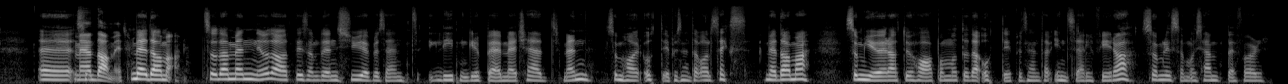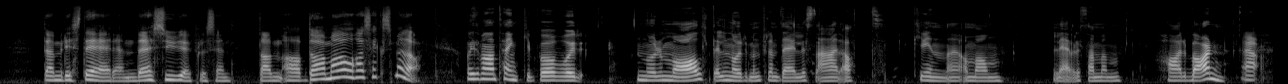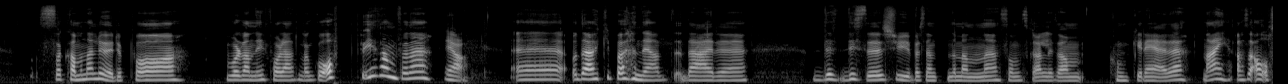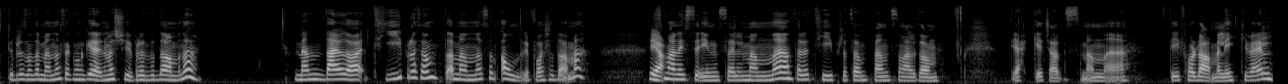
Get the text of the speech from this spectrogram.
Eh, Med så- damer. Med damer. Så de mener jo da at liksom det er en 20% liten gruppe med chad-menn som har 80% av all sex med damer, som gjør at du har på en måte da 80% av incel-fyrer som liksom må kjempe for de resterende 20% av damer å ha sex med, da. Og hvis man tenker på hvor normalt, eller normen fremdeles er at kvinne og mann lever sammen, har barn, ja. så kan man da lure på hvordan de får det til å gå opp i samfunnet. Ja. Eh, og det er jo ikke bare det at det er eh, disse 20 mennene som skal liksom konkurrere. Nei, altså 80% av mennene skal konkurrere med 20% av damene. Men det er jo da 10% av mennene som aldri får seg dame. Som er disse incel-mennene. Så er det 10% menn som er litt sånn De er ikke chads, men eh, de får dame likevel.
